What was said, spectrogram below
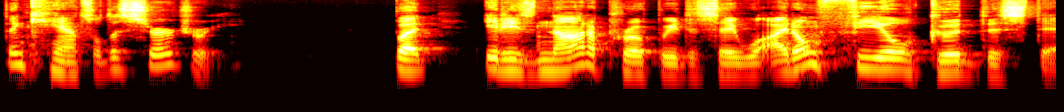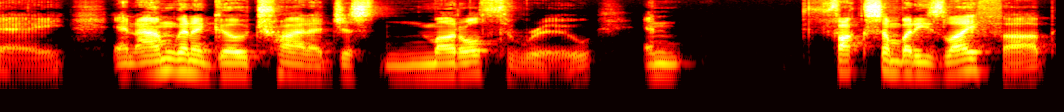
then cancel the surgery. But it is not appropriate to say well i don't feel good this day and i'm going to go try to just muddle through and fuck somebody's life up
